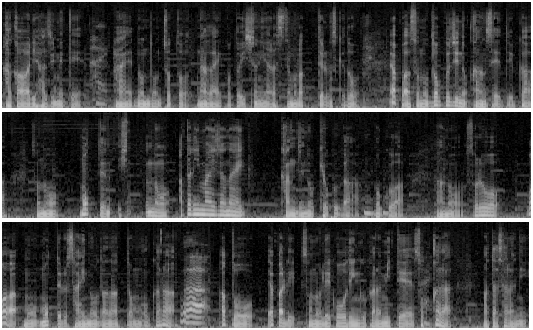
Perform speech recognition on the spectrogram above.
関わり始めて、はい。はい、どんどんちょっと長いこと一緒にやらせてもらってるんですけどやっぱその独自の感性というかその持ってひの当たり前じゃない感じの曲が僕は、あのそれをはもう持ってる才能だなって思うからわあ。とやっぱりそのレコーディングから見てそこからまたさらに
